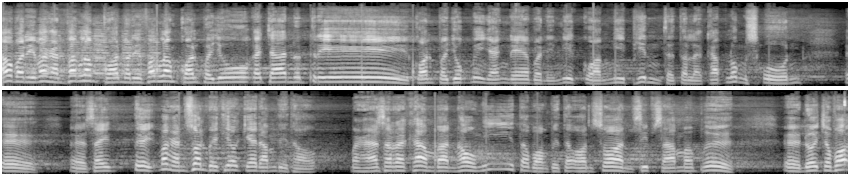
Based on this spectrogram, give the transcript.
เอาบัดนี้ว่าหันฟังลำก่อนบัดนี้ฟังลำก่อนประโยคอาจารย์ดนตรีก่อนประยุกต์มีหยังแน่บัดนี้มีกวางมีพินจะตละครับล่งโฉนเออเออใส่เตยว่าหันส่วนไปเที่ยวแกดำที่เท่ามหาสารคามบ้านเฮามีตะบองเป็นตะอ่อนซ่อน 13อำเภอเออโดยเฉพาะ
